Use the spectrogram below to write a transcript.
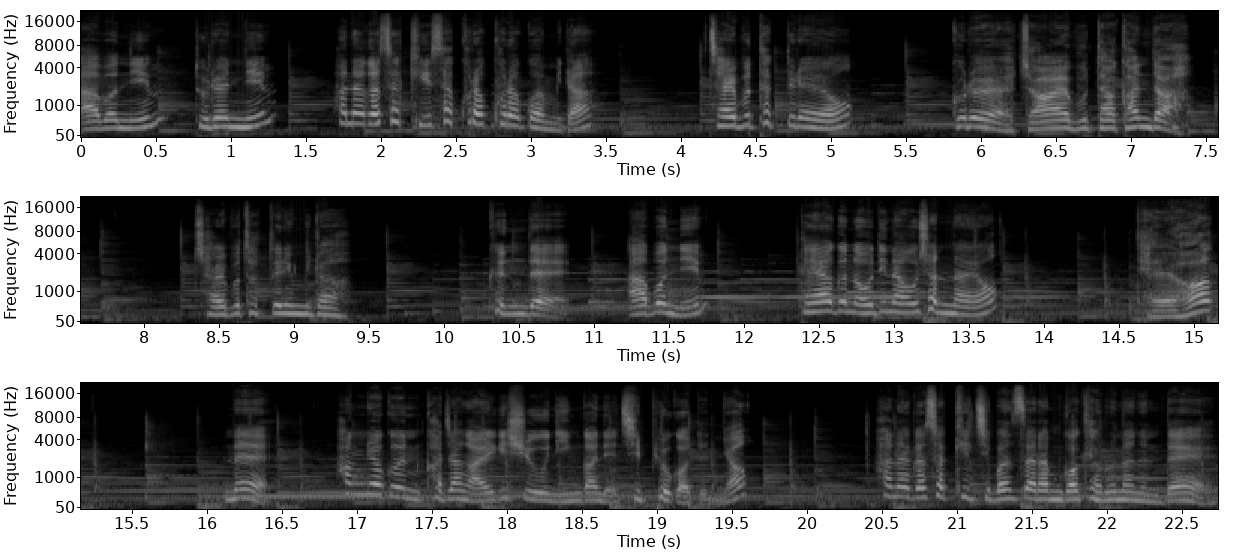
아버님, 도련님, 하나가사키 사쿠라코라고 합니다. 잘 부탁드려요. 그래, 잘 부탁한다. 잘 부탁드립니다. 근데 아버님, 대학은 어디 나오셨나요? 대학? 네, 학력은 가장 알기 쉬운 인간의 지표거든요. 하나가사키 집안 사람과 결혼하는데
